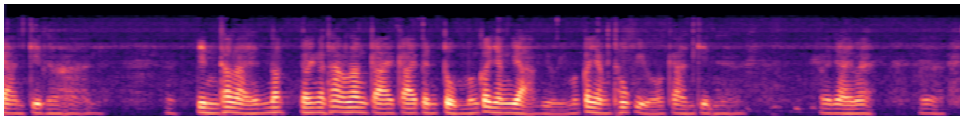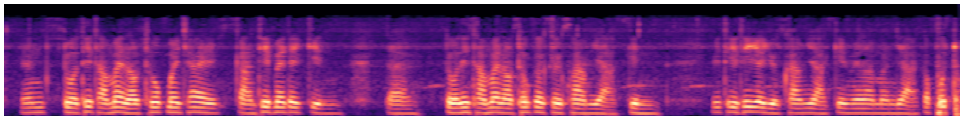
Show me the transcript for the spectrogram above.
การกินอาหาร กินเท่าไหร่จนกระทั่งร่างกายกลายเป็นตุ่ม มันก็ยังอยากอยู่ มันก็ยังทุกข์อยู่กับการกินเข้าใจไหมงั้นตัวที่ทำให้เราทุกข์ไม่ใช่การที่ไม่ได้กิน แต่ตัวที่ทำให้เราทุกข์ก็คือความอยากกิน วิธีที่จะหยุดความอยากกินเวลามันอยากก็พุโทโธ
